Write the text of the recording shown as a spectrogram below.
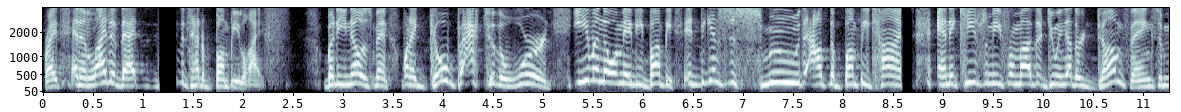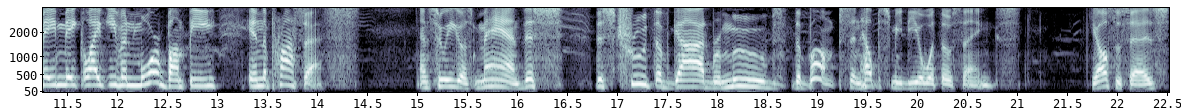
right? And in light of that, David's had a bumpy life. But he knows, man, when I go back to the word, even though it may be bumpy, it begins to smooth out the bumpy times and it keeps me from other, doing other dumb things that may make life even more bumpy in the process. And so he goes, man, this, this truth of God removes the bumps and helps me deal with those things. He also says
